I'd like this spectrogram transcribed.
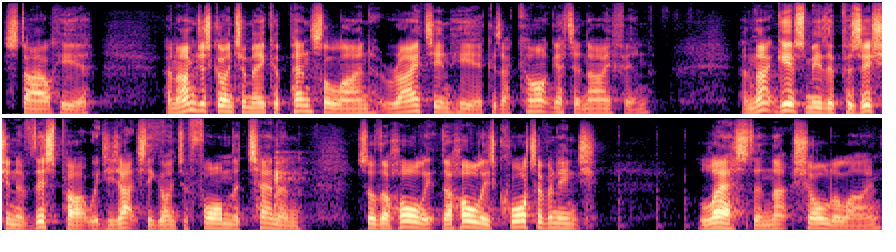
stile here and I'm just going to make a pencil line right in here because I can't get a knife in. And that gives me the position of this part, which is actually going to form the tenon. So the hole, the hole is quarter of an inch less than that shoulder line.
